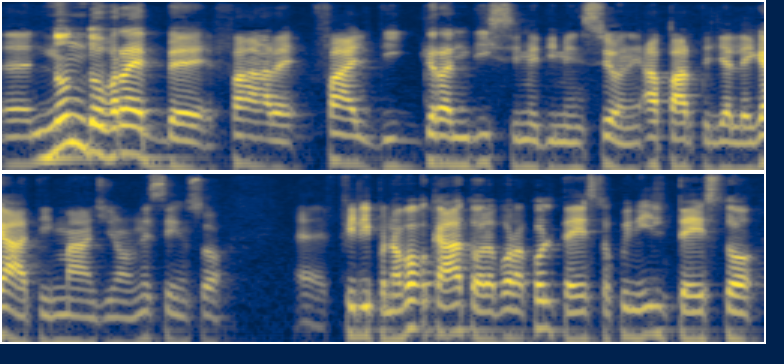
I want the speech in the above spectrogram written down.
eh, non dovrebbe fare file di grandissime dimensioni, a parte gli allegati, immagino, nel senso eh, Filippo è un avvocato, lavora col testo, quindi il testo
